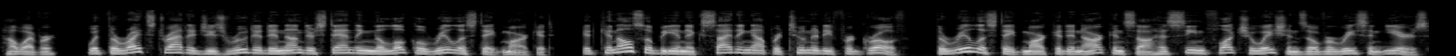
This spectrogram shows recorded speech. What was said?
however, with the right strategies rooted in understanding the local real estate market, it can also be an exciting opportunity for growth. The real estate market in Arkansas has seen fluctuations over recent years,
